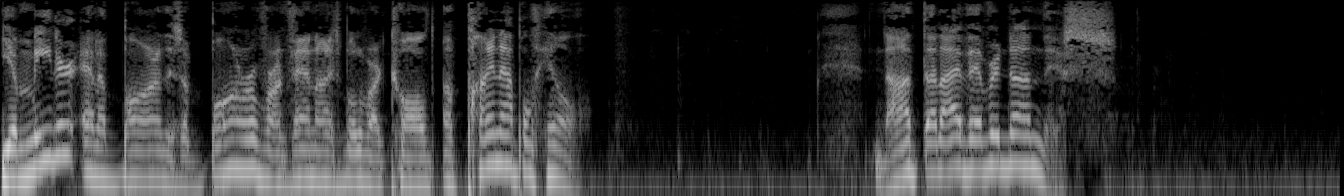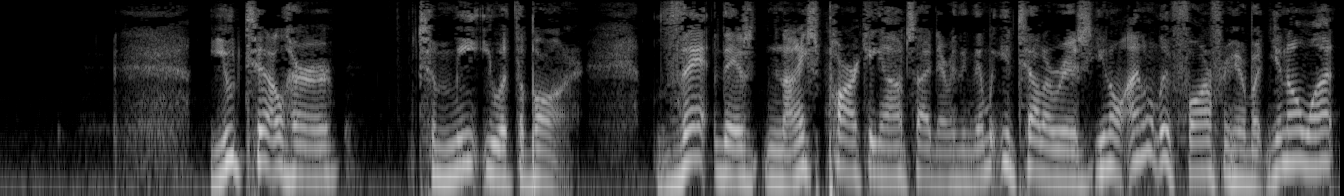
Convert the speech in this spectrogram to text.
You meet her at a bar. There's a bar over on Van Nuys Boulevard called a Pineapple Hill. Not that I've ever done this. You tell her to meet you at the bar. Then, there's nice parking outside and everything. Then what you tell her is, you know, I don't live far from here, but you know what?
